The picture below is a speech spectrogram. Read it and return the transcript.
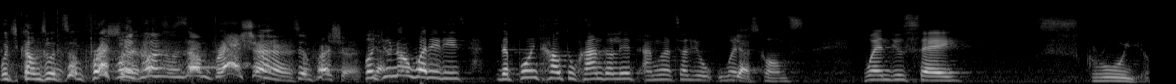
Which comes with some pressure. It comes with some pressure. Some pressure. But yeah. you know what it is? The point how to handle it, I'm going to tell you when Yes. it comes. When you say, screw you.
